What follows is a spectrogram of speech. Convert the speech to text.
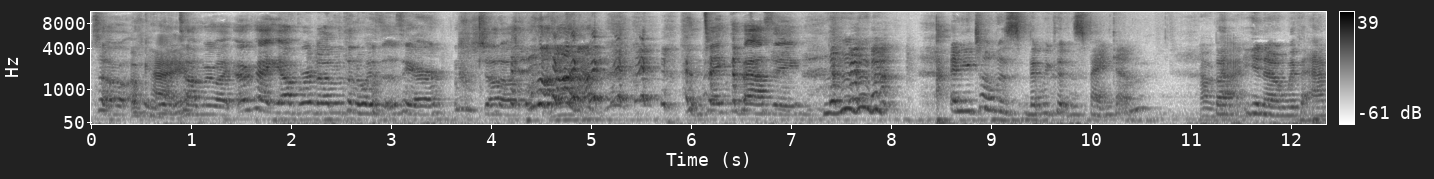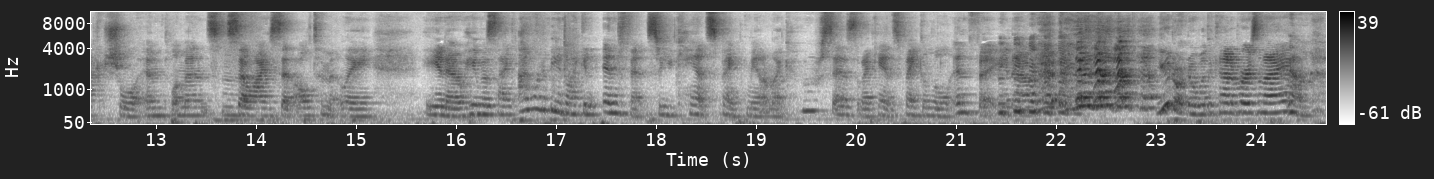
So okay. Okay. one time we were like, okay, yep, we're done with the noises here. Shut up. Take the passy. And you told us that we couldn't spank him. But you know, with actual implements. So I said ultimately, you know, he was like, I want to be like an infant, so you can't spank me. And I'm like, who says that I can't spank a little infant? You know, you don't know what the kind of person I am.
